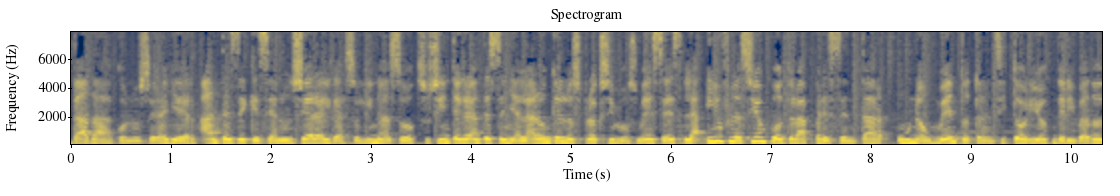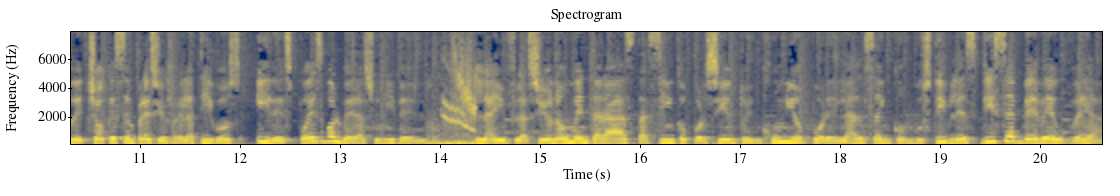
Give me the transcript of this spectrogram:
dada a conocer ayer, antes de que se anunciara el gasolinazo, sus integrantes señalaron que en los próximos meses la inflación podrá presentar un aumento transitorio derivado de choques en precios relativos y después volver a su nivel. La inflación aumentará hasta 5% en junio por el alza en combustibles, dice BBVA.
